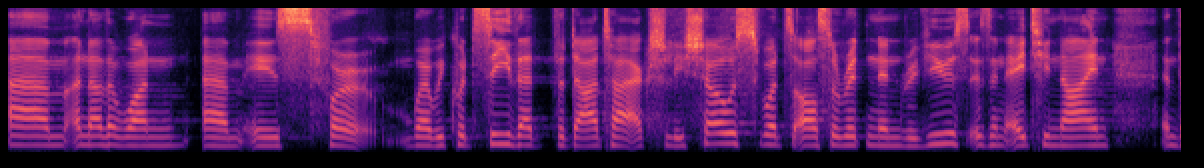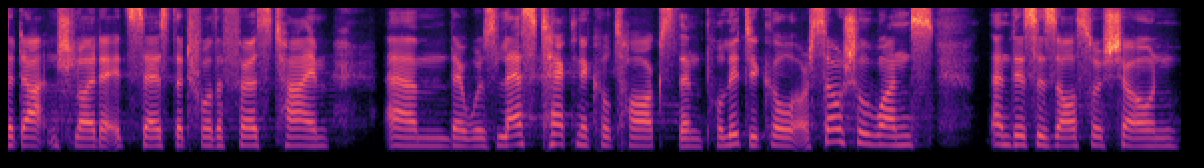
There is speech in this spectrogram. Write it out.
Um, another one um, is for where we could see that the data actually shows what's also written in reviews is in 89 in the Datenschleuder. It says that for the first time um, there was less technical talks than political or social ones. And this is also shown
